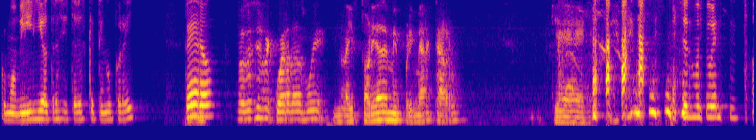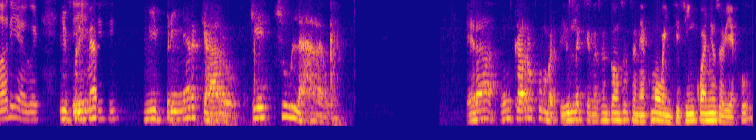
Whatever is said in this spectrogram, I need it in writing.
como mil y otras historias que tengo por ahí. Pero. No sé, si recuerdas, güey, la historia de mi primer carro. Que. esa es muy buena historia, güey. Mi, primer, mi primer carro. Qué chulada, güey. Era un carro convertible que en ese entonces tenía como 25 años de viejo.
